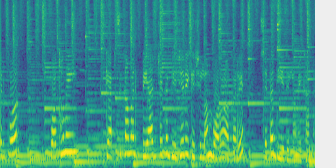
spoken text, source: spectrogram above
এরপর প্রথমেই ক্যাপসিকাম আর পেঁয়াজ যেটা ভেজে রেখেছিলাম বড় আকারে, সেটা দিয়ে দিলাম এখানে।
